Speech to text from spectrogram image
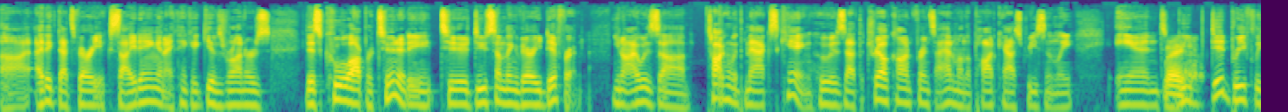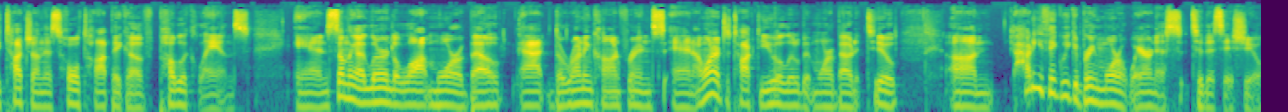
uh, i think that's very exciting and i think it gives runners this cool opportunity to do something very different you know i was uh, talking with max king who is at the trail conference i had him on the podcast recently and right. we did briefly touch on this whole topic of public lands and something I learned a lot more about at the running conference. And I wanted to talk to you a little bit more about it too. Um, how do you think we could bring more awareness to this issue?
